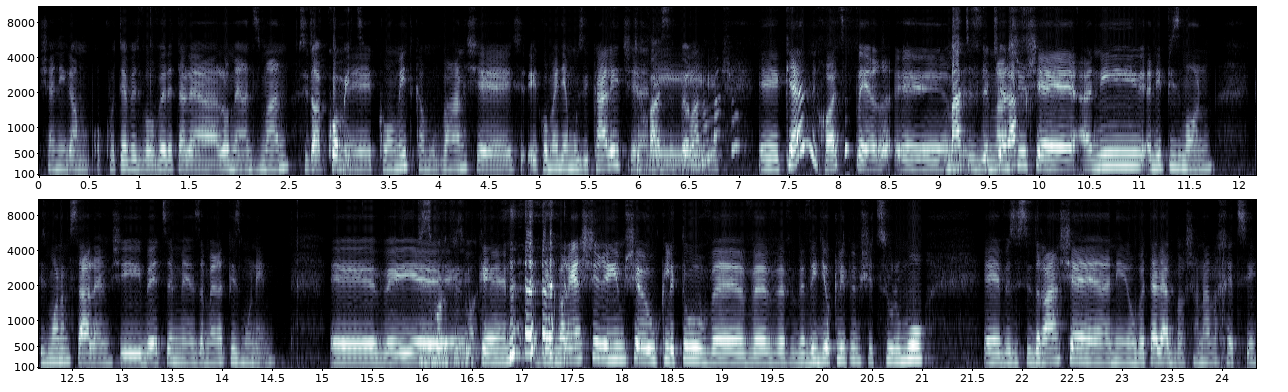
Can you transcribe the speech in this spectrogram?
שאני גם כותבת ועובדת עליה לא מעט זמן. סדרה קומית. אה, קומית, כמובן, שהיא קומדיה מוזיקלית. את יכולה לספר לנו משהו? אה, כן, אני יכולה לספר. אה, מה התפקיד זה שלך? משהו שאני אני פזמון, פזמון אמסלם, שהיא בעצם אה, זמרת פזמונים. אה, והיא, אה, פזמון, פזמון. כן, וכבר יש שירים שהוקלטו ווידאו קליפים שצולמו, אה, וזו סדרה שאני עובדת עליה כבר שנה וחצי.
